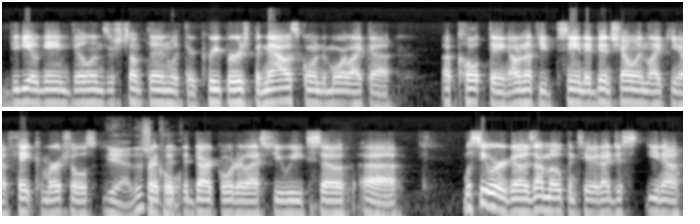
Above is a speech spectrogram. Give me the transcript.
video game villains or something with their creepers, but now it's going to more like a a cult thing. I don't know if you've seen. They've been showing like you know fake commercials yeah, those for are cool. the, the Dark Order last few weeks. So uh, we'll see where it goes. I'm open to it. I just you know.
